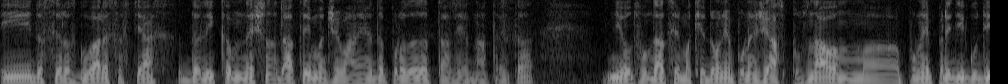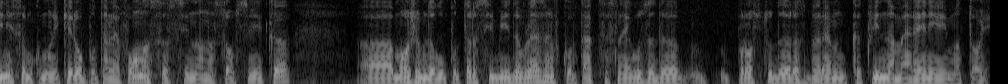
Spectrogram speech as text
и да се разговаря с тях дали към днешна дата имат желание да продадат тази една трета. ние от Фундация Македония, понеже аз познавам, поне преди години съм комуникирал по телефона с сина на собственика, можем да го потърсим и да влезем в контакт с него, за да просто да разберем какви намерения има той.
